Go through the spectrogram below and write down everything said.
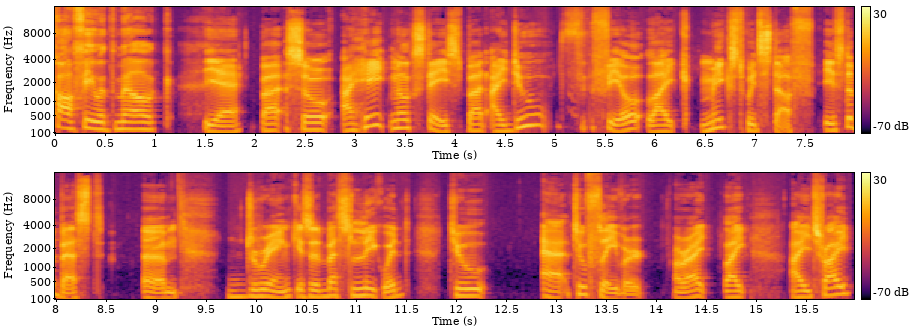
coffee with milk. Yeah, but so I hate milk's taste, but I do th- feel like mixed with stuff is the best um, drink, is the best liquid to add to flavor. All right, like I tried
